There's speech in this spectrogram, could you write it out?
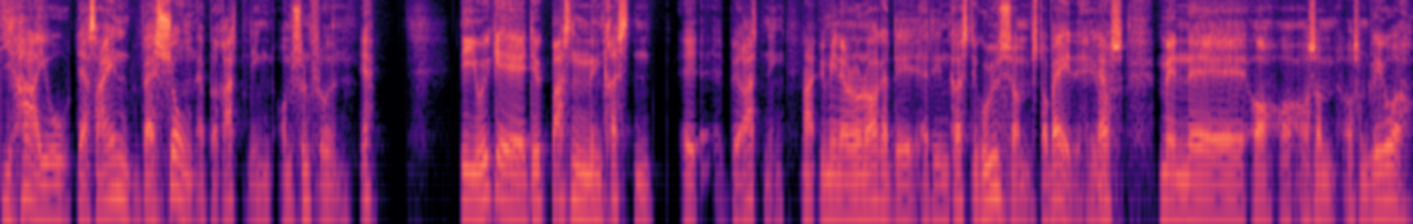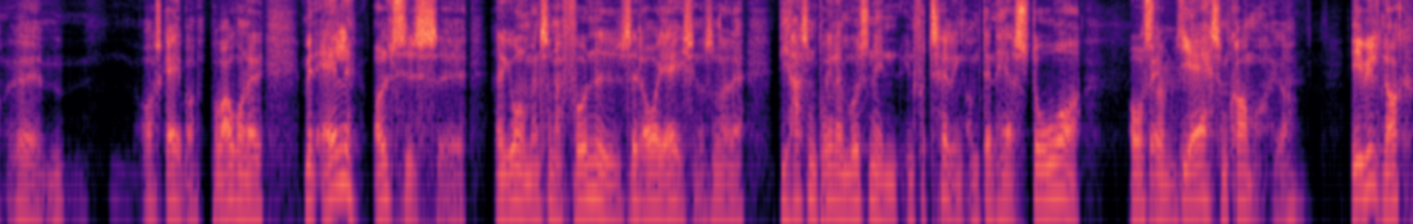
de har jo deres egen version af beretningen om syndfloden. Ja. Det er jo ikke, det er jo ikke bare sådan en kristen øh, beretning. Nej. Vi mener jo nok, at det, at det er en kristne Gud, som står bag det, ikke Ja. også? Men, øh, og, og, og, som, og som lever øh, og skaber på baggrund af det. Men alle oldtids øh, religioner, man sådan har fundet, selv over i Asien og sådan noget der, de har sådan på en eller anden måde sådan en, en fortælling om den her store, Oversvømmelse. ja, som kommer. Ikke? Det er vildt nok.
